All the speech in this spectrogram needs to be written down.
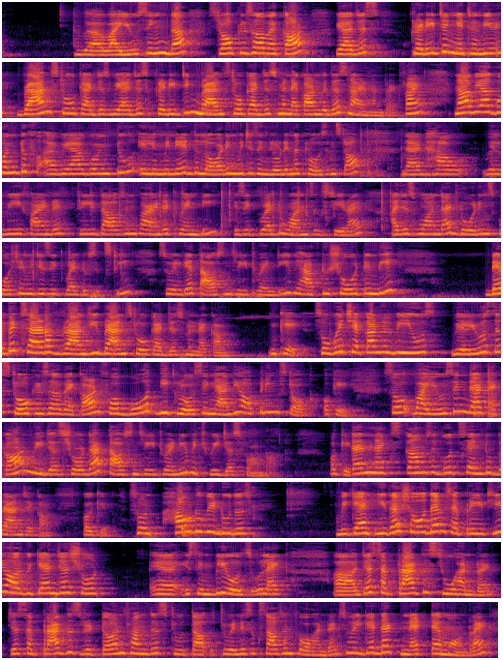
by using the stock reserve account, we are just crediting it in the brand stock adjust we are just crediting brand stock adjustment account with this 900 fine. Now we are going to uh, we are going to eliminate the loading which is included in the closing stock. That how will we find it? 3520 is equal to 160 right? I just want that loadings portion which is equal to 60 so we'll get 1320 we have to show it in the debit side of branch brand stock adjustment account Okay, so which account will we use? We'll use the stock reserve account for both the closing and the opening stock. Okay, so by using that account, we just showed that 1320 which we just found out. Okay, then next comes a goods sent to branch account. Okay, so how do we do this? We can either show them separately or we can just show uh, simply also like uh, just subtract this 200 just subtract this return from this 26,400 so we'll get that net amount right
